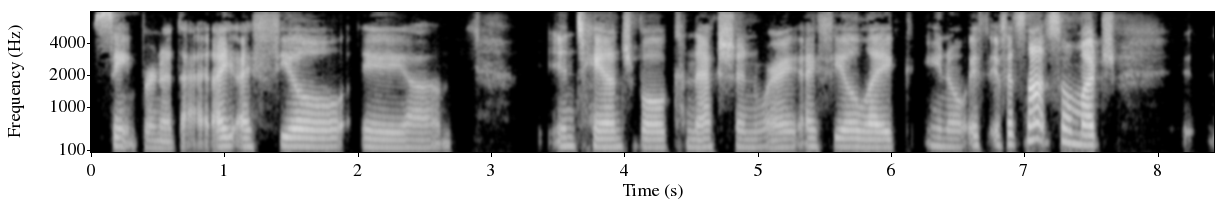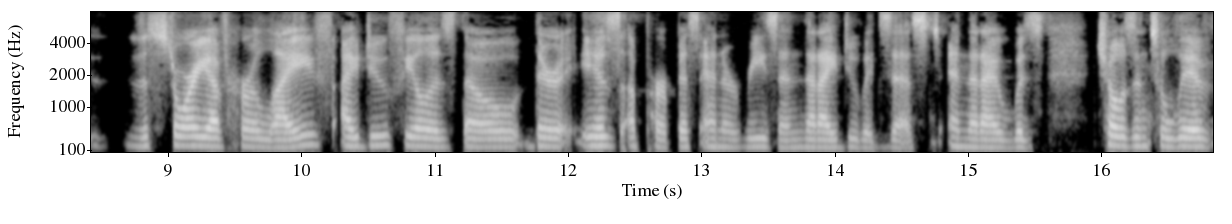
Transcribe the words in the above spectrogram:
Saint Bernadette. I, I feel a um, intangible connection where I, I feel like you know if, if it's not so much the story of her life, I do feel as though there is a purpose and a reason that I do exist and that I was chosen to live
